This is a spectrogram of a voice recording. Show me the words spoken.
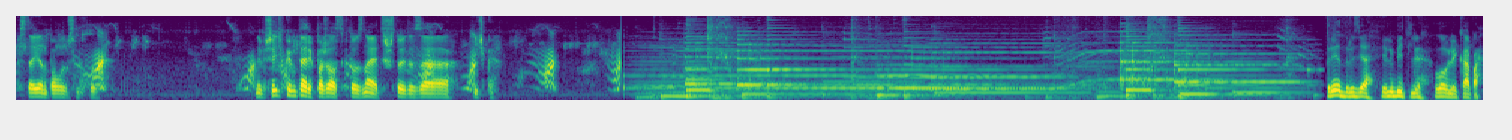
постоянно по улицам ходит. Напишите в комментариях, пожалуйста, кто знает, что это за птичка. Привет, друзья и любители ловли карпа.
